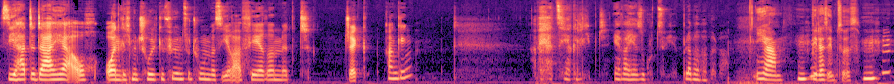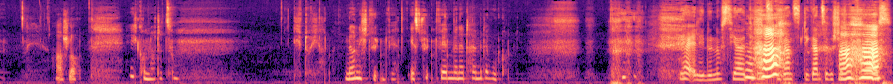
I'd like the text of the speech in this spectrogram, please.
Sie hatte daher auch ordentlich mit Schuldgefühlen zu tun, was ihre Affäre mit Jack anging. Aber er hat sie ja geliebt. Er war ja so gut zu ihr. Blablabla. ja, Mhm. wie das eben so ist. Arschloch. Ich komme noch dazu. Nicht durchatmen. Noch nicht wütend werden. Erst wütend werden, wenn der Teil mit der Wut kommt. Ja, Ellie, du nimmst ja die ganze, die ganze, die ganze Geschichte Aha. raus.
